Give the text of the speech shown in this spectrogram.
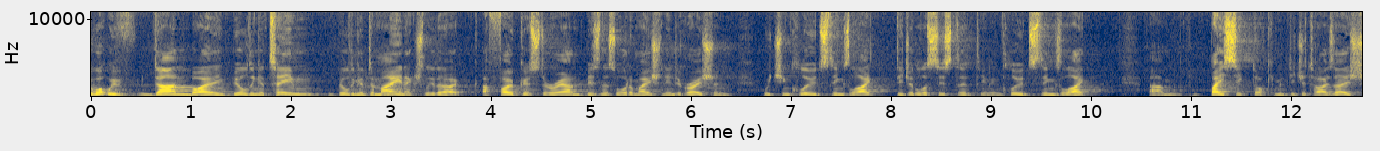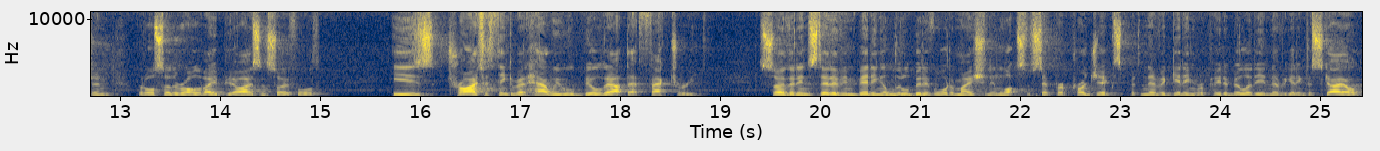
what we've done by building a team, building a domain actually that are, are focused around business automation integration, which includes things like digital assistant, it includes things like um, basic document digitization, but also the role of APIs and so forth, is try to think about how we will build out that factory so that instead of embedding a little bit of automation in lots of separate projects but never getting repeatability and never getting to scale,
